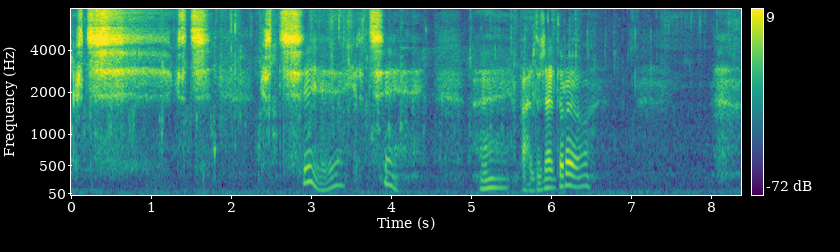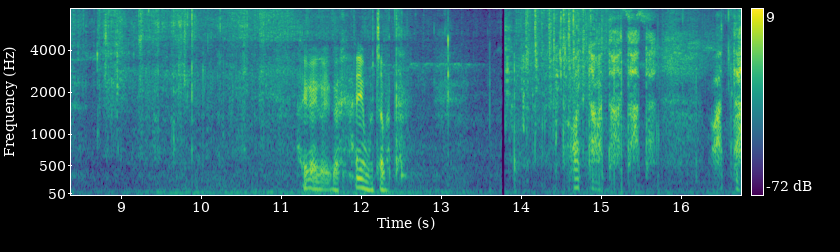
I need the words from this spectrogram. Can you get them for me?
그렇지, 그렇지, 그렇지, 그렇지. 에이, 말도 잘 들어요. 이거 이거 이거 이거 못 잡았다. 왔다 왔다 왔다 왔다 왔다.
